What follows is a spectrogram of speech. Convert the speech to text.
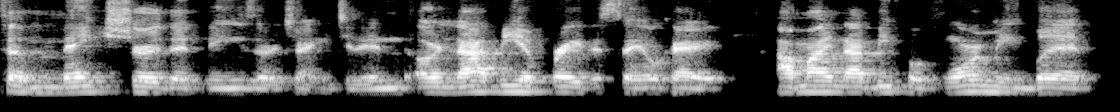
to make sure that things are changing and or not be afraid to say, okay, I might not be performing, but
